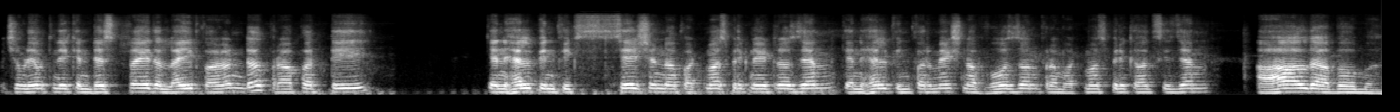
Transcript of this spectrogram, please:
వచ్చినప్పుడు ఏమవుతుంది? Can destroy the life and property can help in fixation of atmospheric nitrogen, can help in formation of ozone from atmospheric oxygen, all the above.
